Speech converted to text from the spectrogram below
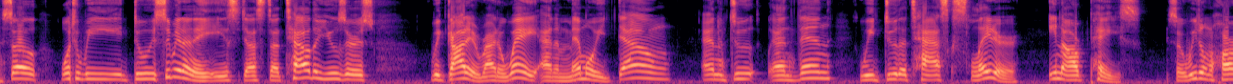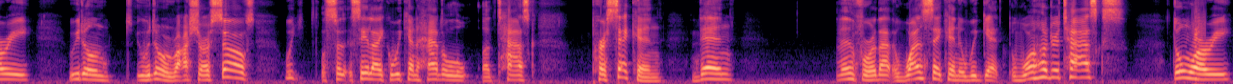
So what we do similarly is just uh, tell the users we got it right away and memo it down and do and then we do the tasks later in our pace. So we don't hurry, we don't we don't rush ourselves. We so say like we can handle a task per second, then then for that one second, we get 100 tasks. Don't worry,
